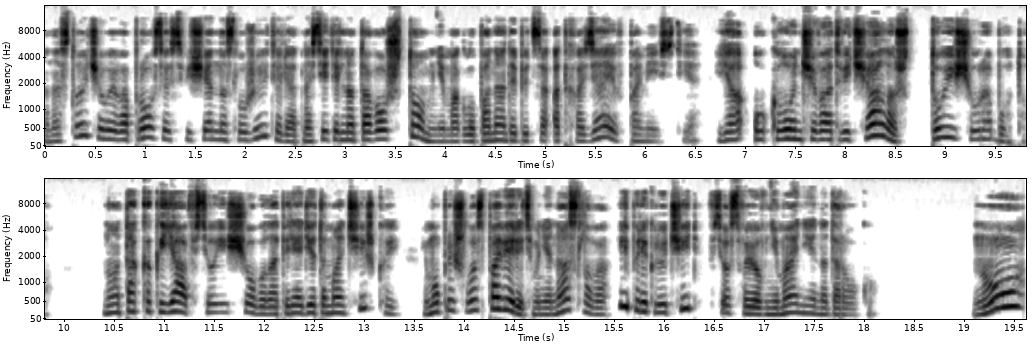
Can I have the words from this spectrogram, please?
На настойчивые вопросы священнослужителя относительно того, что мне могло понадобиться от хозяев поместья, я уклончиво отвечала, что ищу работу. Ну а так как я все еще была переодета мальчишкой, ему пришлось поверить мне на слово и переключить все свое внимание на дорогу. «Ну,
